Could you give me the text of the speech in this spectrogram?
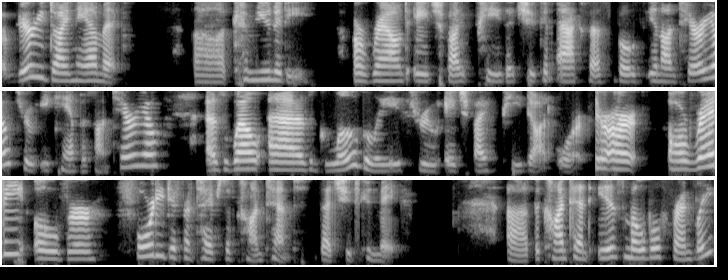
a very dynamic uh, community around H5P that you can access both in Ontario through eCampus Ontario as well as globally through h5p.org. There are already over 40 different types of content that you can make. Uh, the content is mobile friendly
